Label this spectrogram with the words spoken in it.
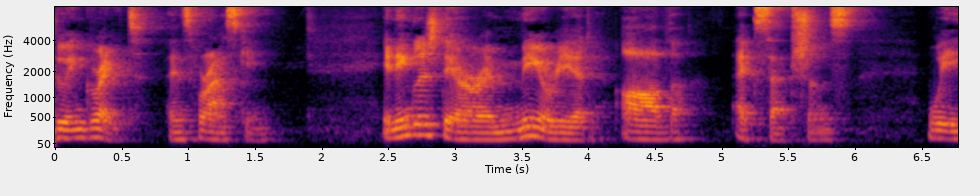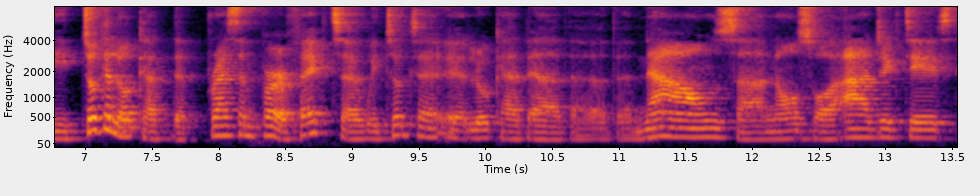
doing great, thanks for asking. In English there are a myriad of exceptions. We took a look at the present perfect, uh, we took a, look at uh, the, the nouns and also adjectives.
